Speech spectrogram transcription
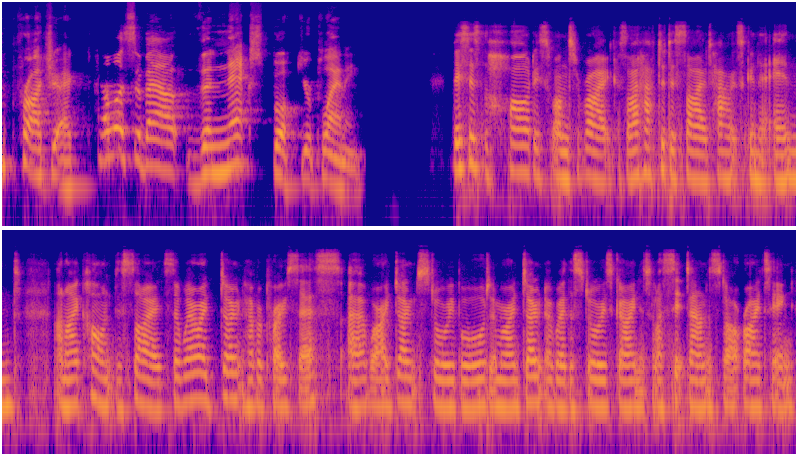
project. Tell us about the next book you're planning. This is the hardest one to write because I have to decide how it's going to end and I can't decide. So, where I don't have a process, uh, where I don't storyboard, and where I don't know where the story's going until I sit down and start writing,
